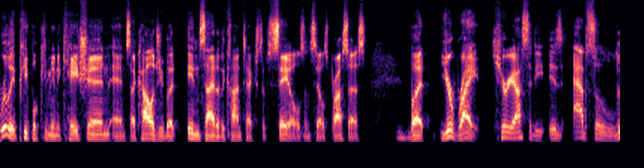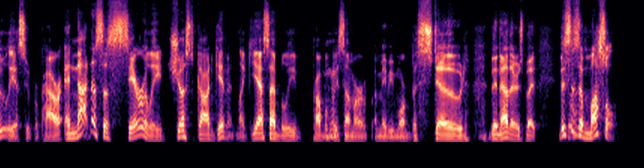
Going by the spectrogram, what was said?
really people communication and psychology, but inside of the context of sales and sales process. Mm-hmm. But you're right. Curiosity is absolutely a superpower and not necessarily just God given. Like, yes, I believe probably mm-hmm. some are maybe more bestowed than others, but this sure. is a muscle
